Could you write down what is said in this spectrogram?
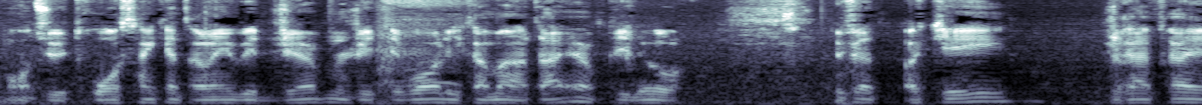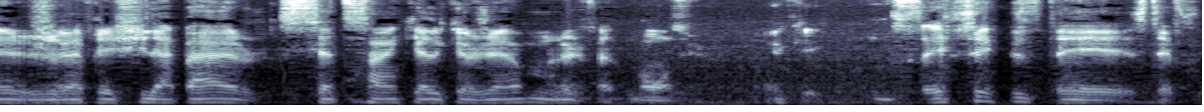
mon Dieu, 388 j'aime. J'ai été voir les commentaires. Puis là, j'ai fait, OK. Je, rafra- je rafraîchis la page, 700 quelques j'aime. Là, j'ai fait, mon Dieu, OK. C'était fou.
